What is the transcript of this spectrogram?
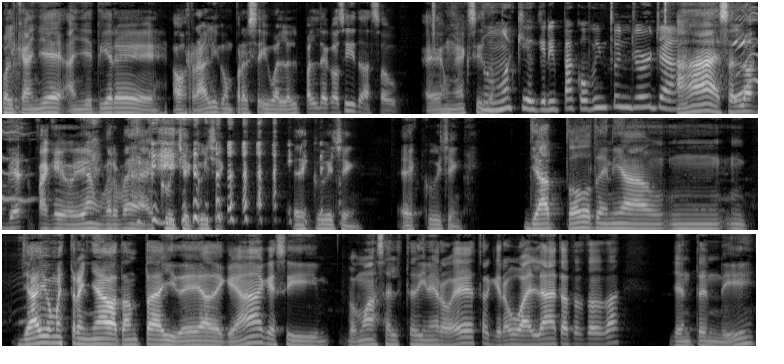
porque Angie, Angie quiere ahorrar y comprarse y guardar un par de cositas, so, es un éxito. No, es que yo quiero ir para Covington, Georgia. Ah, eso es lo. Para que vean, pero vean, escuchen, escuchen. Escuchen, escuchen. Ya todo tenía un, un- Ya yo me extrañaba tanta idea de que, ah, que si vamos a hacer este dinero extra, quiero guardar, ta, ta, ta, ta. Ya entendí.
